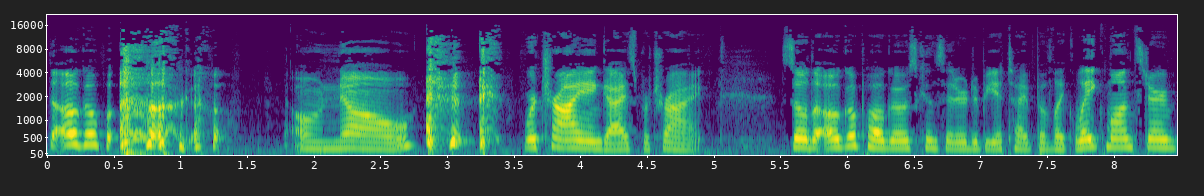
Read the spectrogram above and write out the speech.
the Ogopogo. Oh no. We're trying, guys. We're trying. So the Ogopogo is considered to be a type of like lake monster.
